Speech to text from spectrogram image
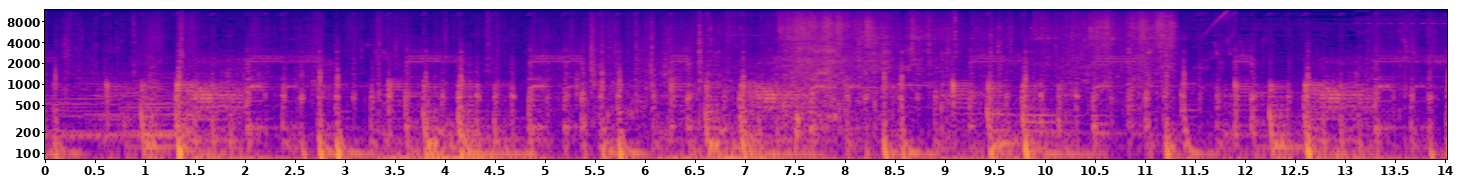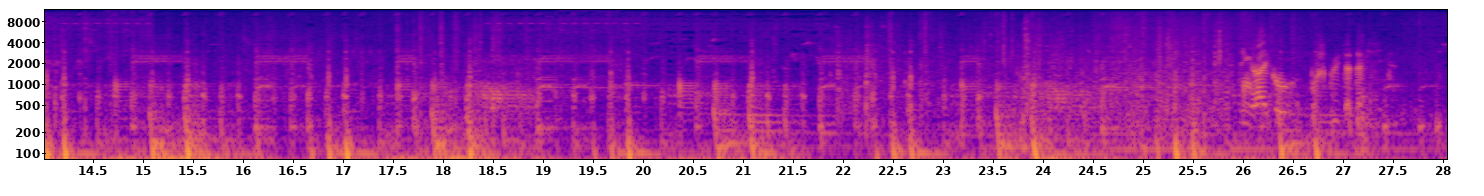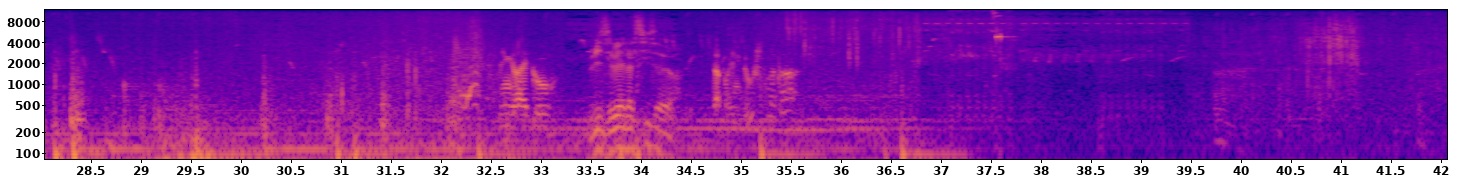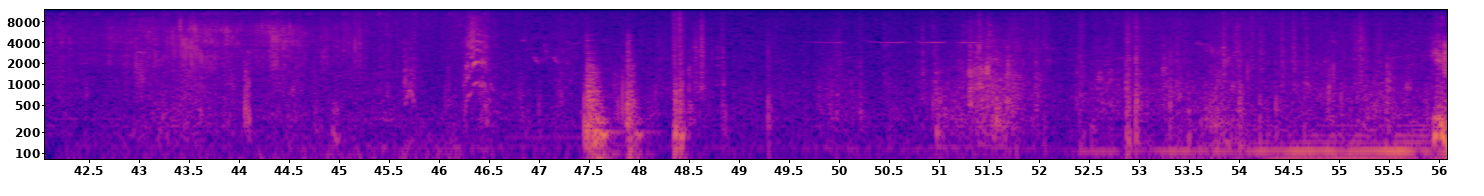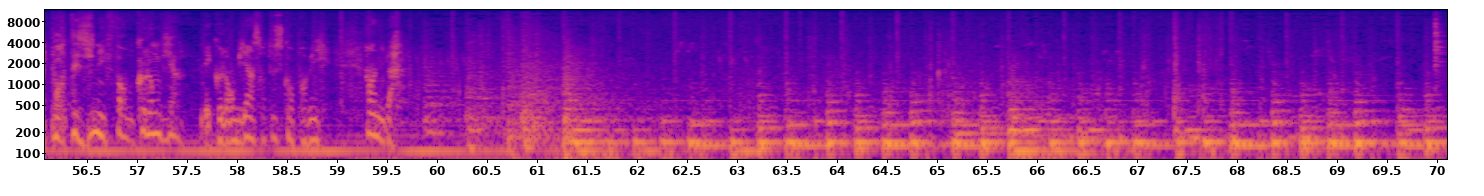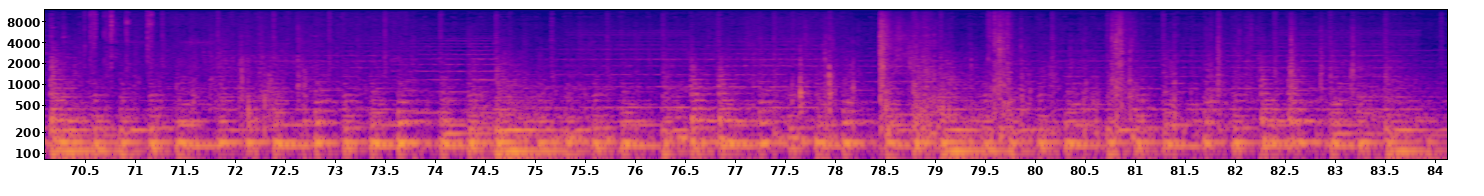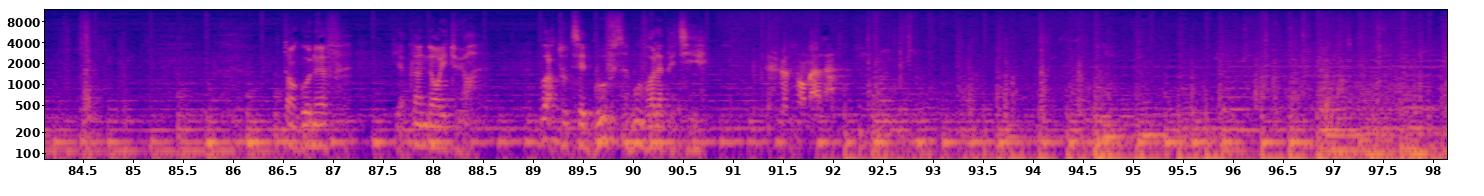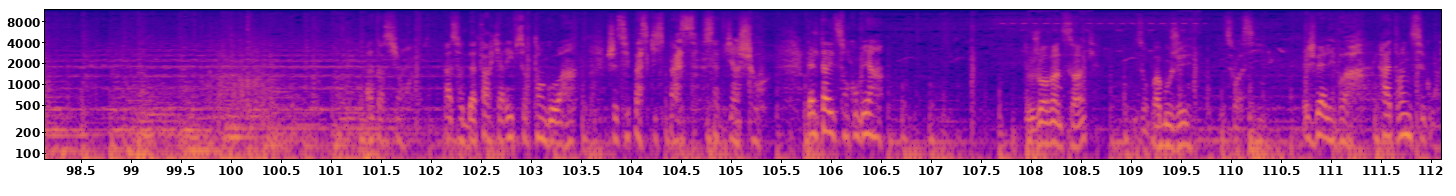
Echo, Visuel à 6 heures. t'as pris une douche ce matin? Ils portent des uniformes colombiens. Les Colombiens sont tous compromis. On y va. Tango 9, il y a plein de nourriture. Voir toute cette bouffe, ça m'ouvre l'appétit. Je le sens mal. Attention, un soldat phare qui arrive sur Tango 1. Je sais pas ce qui se passe, ça devient chaud. Delta, ils sont combien? Toujours 25. Ils ont pas bougé. Ils sont assis. Je vais aller voir. Attends une seconde.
